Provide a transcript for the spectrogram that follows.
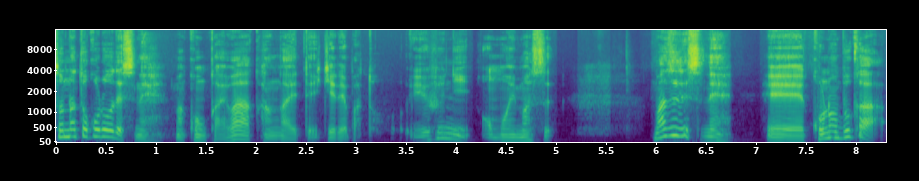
そんなところをですね、まあ、今回は考えていければというふうに思います。まずですね、えー、この部下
